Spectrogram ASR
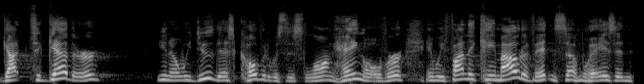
got together you know, we do this. COVID was this long hangover, and we finally came out of it in some ways in,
